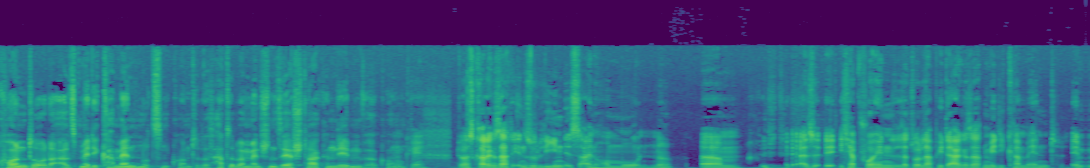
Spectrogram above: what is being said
konnte oder als Medikament nutzen konnte. Das hatte beim Menschen sehr starke Nebenwirkungen. Okay. Du hast gerade gesagt, Insulin ist ein Hormon, ne? Ähm, Richtig. Also ich habe vorhin so lapidar gesagt, Medikament. Im,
